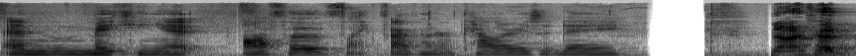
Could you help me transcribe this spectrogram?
and making it off of like 500 calories a day. Now, I've had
